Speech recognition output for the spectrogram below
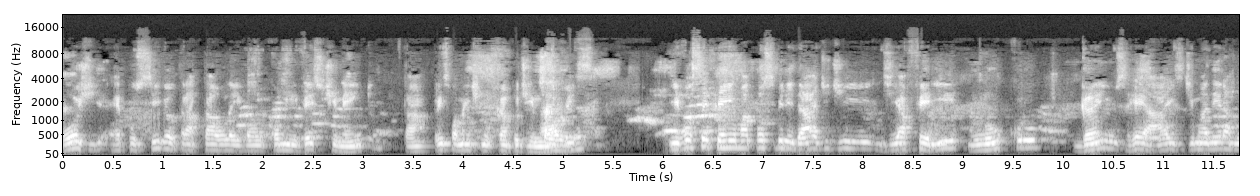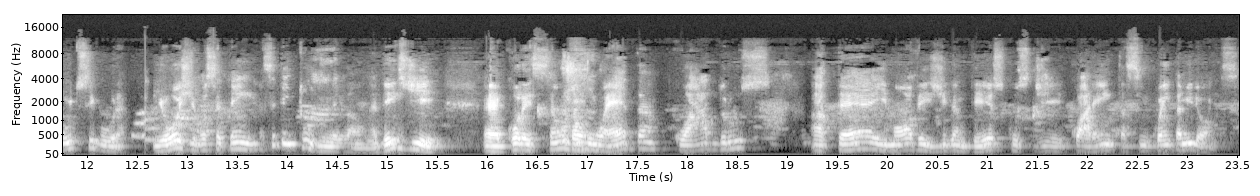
Hoje é possível tratar o leilão como investimento, tá? principalmente no campo de imóveis. E você tem uma possibilidade de, de aferir lucro, ganhos reais de maneira muito segura. E hoje você tem, você tem tudo no leilão, né? desde é, coleção de moeda, quadros, até imóveis gigantescos de 40, 50 milhões.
